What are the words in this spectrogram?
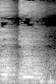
うん。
